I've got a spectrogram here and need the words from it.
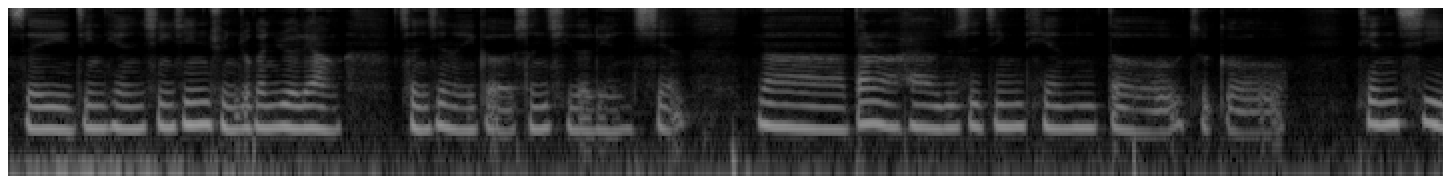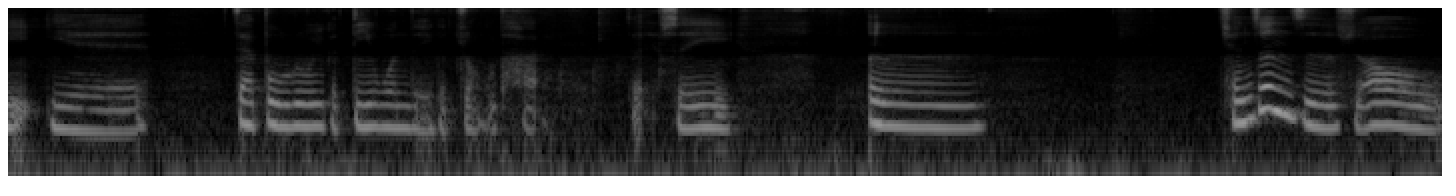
所以今天星星群就跟月亮呈现了一个神奇的连线。那当然还有就是今天的这个天气也在步入一个低温的一个状态，对，所以嗯，前阵子的时候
